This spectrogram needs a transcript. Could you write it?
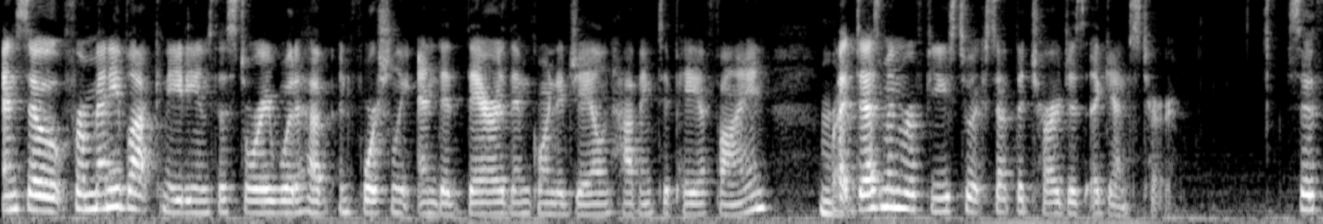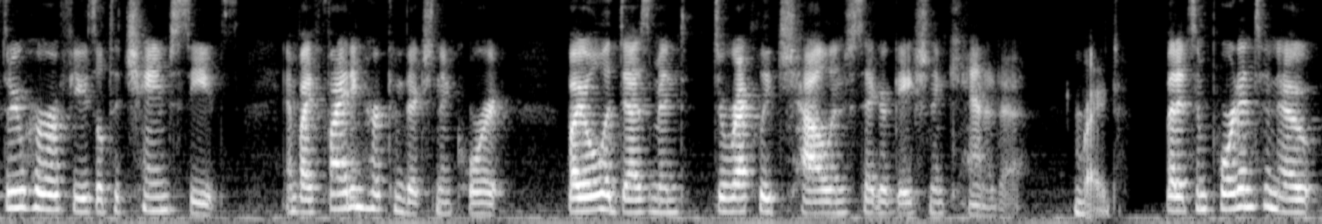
And so, for many black Canadians, the story would have unfortunately ended there, them going to jail and having to pay a fine. Hmm. But Desmond refused to accept the charges against her. So, through her refusal to change seats and by fighting her conviction in court, Viola Desmond directly challenged segregation in Canada. Right. But it's important to note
